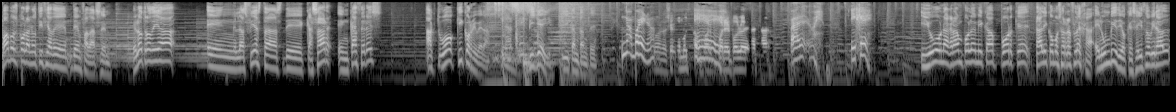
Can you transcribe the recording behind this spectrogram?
Vamos con la noticia de, de enfadarse. El otro día, en las fiestas de Casar, en Cáceres, actuó Kiko Rivera, DJ y cantante. No, bueno, Bueno, siento mucho Eh. por, por el pueblo de Qatar. vale. ¿Y qué? Y hubo una gran polémica porque, tal y como se refleja en un vídeo que se hizo viral,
